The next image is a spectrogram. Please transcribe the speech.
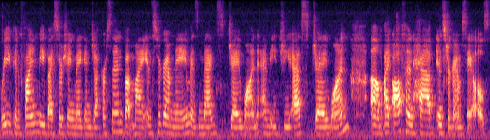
where you can find me by searching Megan Jefferson, but my Instagram name is megsj1, M E G S J1. Um, I often have Instagram sales.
